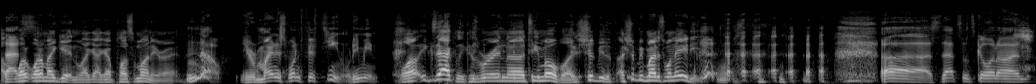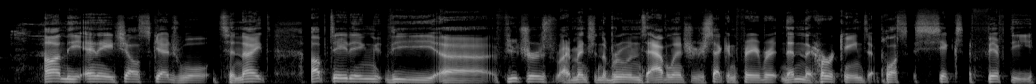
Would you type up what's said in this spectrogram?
Uh, what, what am I getting? I got, I got plus money, right? No, you're minus 115. What do you mean? Well, exactly, because we're in uh, T-Mobile. I should be. The, I should be minus 180. Uh, so that's what's going on on the NHL schedule tonight. Updating the uh, futures. I mentioned the Bruins, Avalanche are your second favorite, and then the Hurricanes at plus 650.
